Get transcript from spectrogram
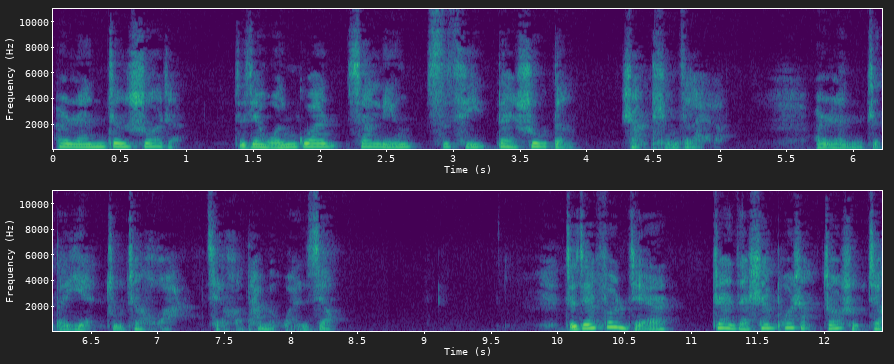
二人正说着，只见文官、香菱、思琪、戴叔等上亭子来了，二人只得掩住这话，且和他们玩笑。只见凤姐儿站在山坡上招手叫，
